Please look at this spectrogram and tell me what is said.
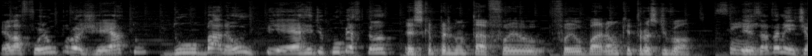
Ela foi um projeto do barão Pierre de Coubertin. É isso que eu ia perguntar. Foi o, foi o Barão que trouxe de volta. Sim. Exatamente.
